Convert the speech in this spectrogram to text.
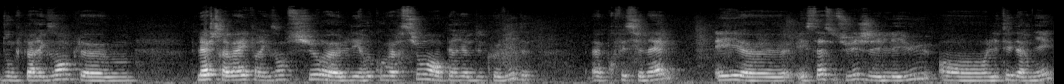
Donc par exemple, euh, là je travaille par exemple sur euh, les reconversions en période de Covid euh, professionnelle. Et, et, ça, ce sujet, je l'ai eu l'été dernier,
